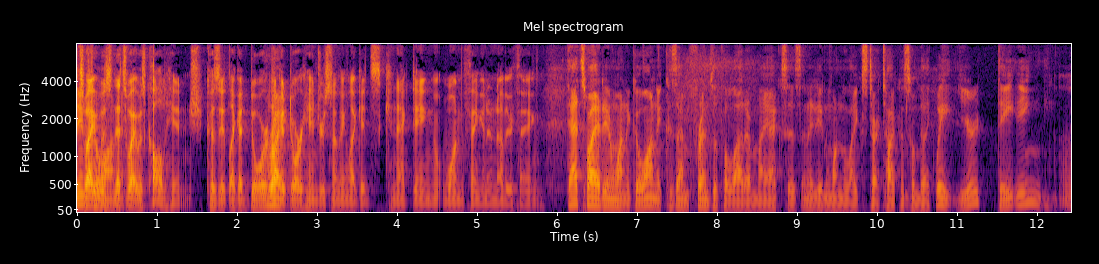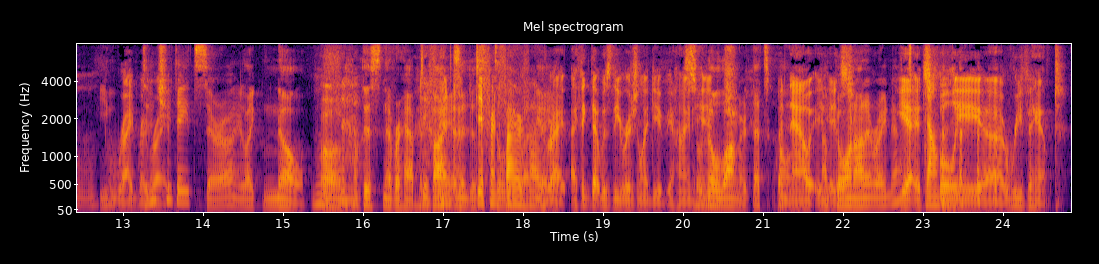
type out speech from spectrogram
That's why it was. That's it. why it was called Hinge because it like a door, like a door hinge or something. Like it's connecting one thing and another thing. That's why I didn't want to go on it because I'm friends with a lot of my exes, and I didn't want to like start talking to someone. And be like, wait, you're dating? You, Right, right, Didn't right. you date Sarah? And you're like, no, um, this never happened. Bye. Different- And then just different delete it. firefighter. Yeah, yeah. Right. I think that was the original idea behind. So Hinge. no longer. That's But oh, now it, I'm it's, going on it right now. Yeah, it's Down. fully uh, revamped.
